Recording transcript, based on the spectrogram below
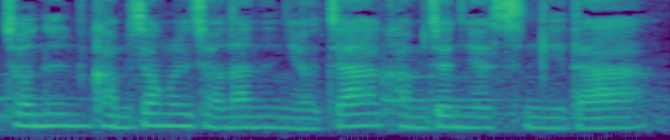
저는 감성을 전하는 여자 감전이었습니다.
